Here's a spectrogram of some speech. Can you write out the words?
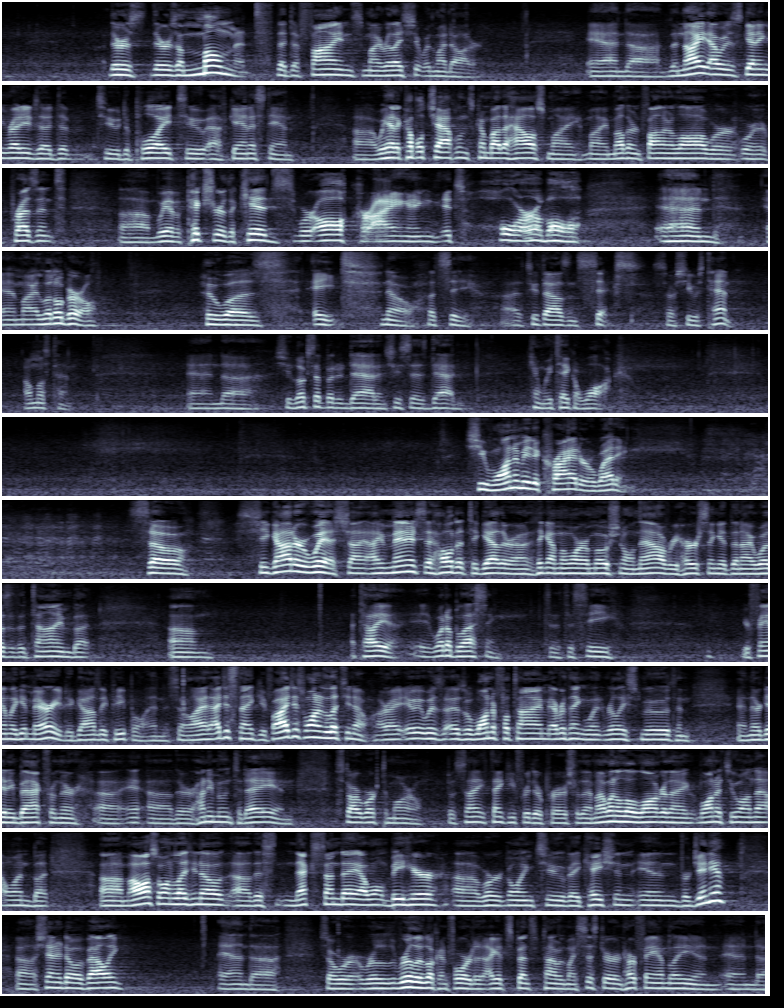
there's, there's a moment that defines my relationship with my daughter. And uh, the night I was getting ready to, to deploy to Afghanistan, uh, we had a couple chaplains come by the house. My, my mother and father in law were, were present. Um, we have a picture of the kids. We're all crying. It's horrible. And, and my little girl, who was eight, no, let's see, uh, 2006. So she was 10, almost 10. And uh, she looks up at her dad and she says, Dad, can we take a walk? She wanted me to cry at her wedding. So she got her wish. I, I, managed to hold it together. I think I'm more emotional now rehearsing it than I was at the time. But um, I tell you, it, what a blessing to, to see your family get married to godly people. And so I, I, just thank you. I just wanted to let you know, all right? It, it, was, it was a wonderful time. Everything went really smooth. And, and they're getting back from their, uh, uh, their honeymoon today and start work tomorrow. But thank you for their prayers for them. I went a little longer than I wanted to on that one, but um, I also want to let you know uh, this next Sunday I won't be here. Uh, we're going to vacation in Virginia, uh, Shenandoah Valley, and uh, so we're, we're really looking forward to it. I get to spend some time with my sister and her family, and, and uh,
